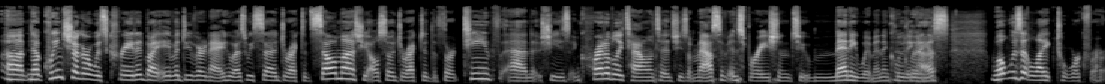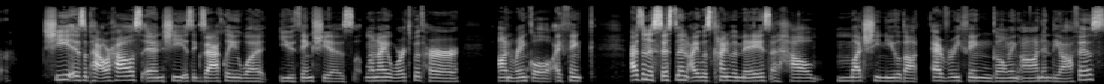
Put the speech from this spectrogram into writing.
Uh, now, Queen Sugar was created by Ava DuVernay, who, as we said, directed Selma. She also directed The 13th, and she's incredibly talented. She's a massive inspiration to many women, including, including us. What was it like to work for her? She is a powerhouse, and she is exactly what you think she is. When I worked with her on Wrinkle, I think as an assistant, I was kind of amazed at how much she knew about everything going on in the office.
